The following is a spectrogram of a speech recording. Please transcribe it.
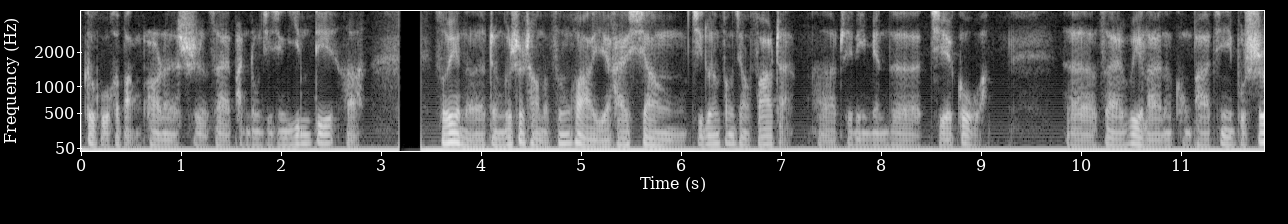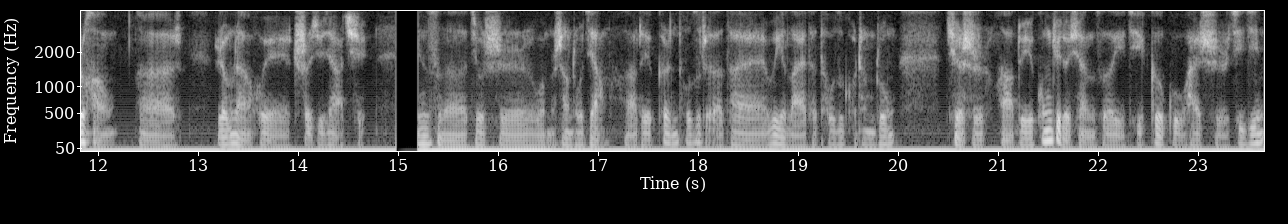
个股和板块呢是在盘中进行阴跌啊，所以呢整个市场的分化也还向极端方向发展啊，这里面的结构啊，呃，在未来呢恐怕进一步失衡，呃，仍然会持续下去。因此呢，就是我们上周讲的啊，这个个人投资者在未来的投资过程中，确实啊，对于工具的选择以及个股还是基金，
